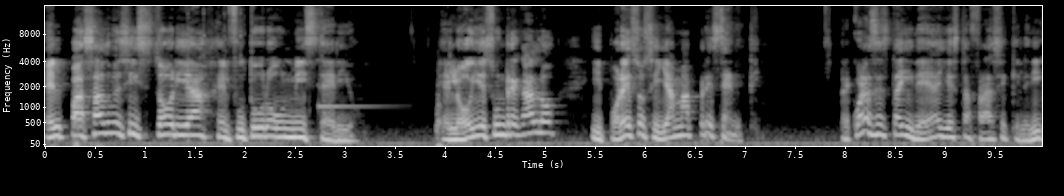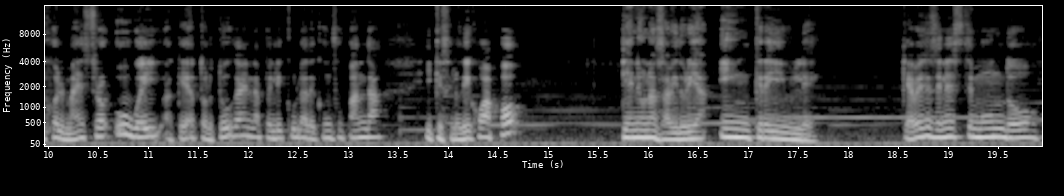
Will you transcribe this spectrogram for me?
El pasado es historia, el futuro un misterio. El hoy es un regalo y por eso se llama presente. ¿Recuerdas esta idea y esta frase que le dijo el maestro Uwei, aquella tortuga en la película de Kung Fu Panda, y que se lo dijo a Po? Tiene una sabiduría increíble, que a veces en este mundo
